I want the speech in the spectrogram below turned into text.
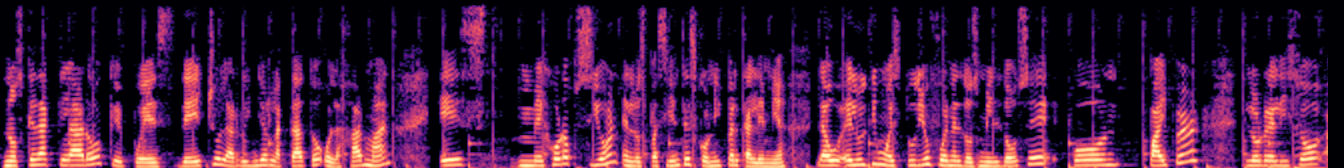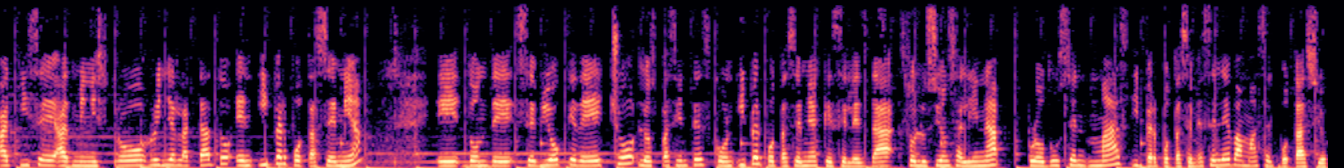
nos queda claro que pues de hecho la Ringer lactato o la Harman es mejor opción en los pacientes con hipercalemia. el último estudio fue en el 2012 con Piper, lo realizó, aquí se administró Ringer lactato en hiperpotasemia. Eh, donde se vio que de hecho los pacientes con hiperpotasemia que se les da solución salina producen más hiperpotasemia, se eleva más el potasio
